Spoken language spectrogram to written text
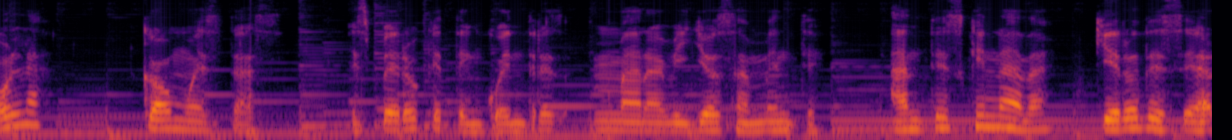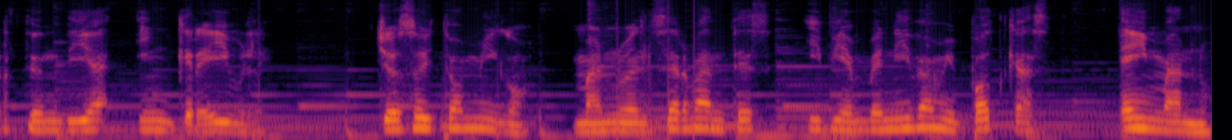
Hola, ¿cómo estás? Espero que te encuentres maravillosamente. Antes que nada, quiero desearte un día increíble. Yo soy tu amigo, Manuel Cervantes, y bienvenido a mi podcast, Hey Manu,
